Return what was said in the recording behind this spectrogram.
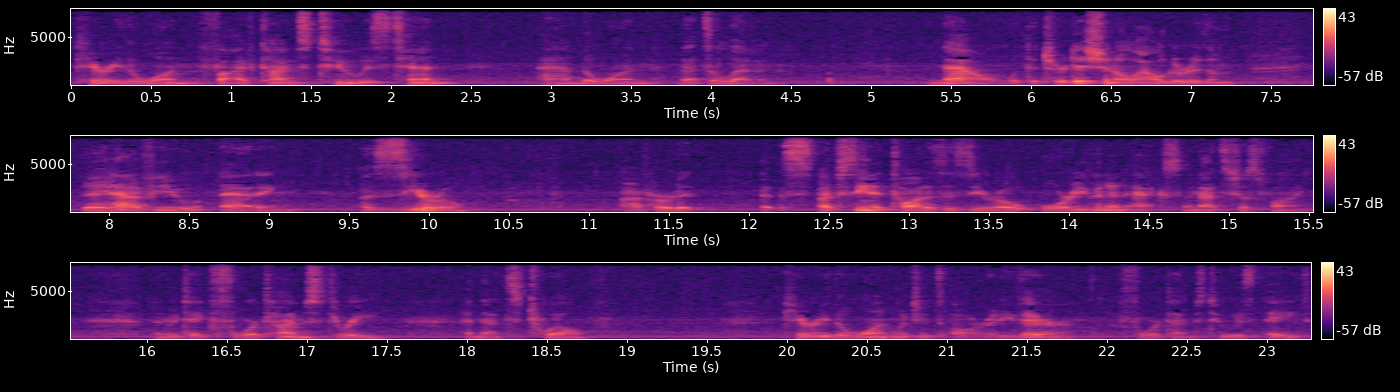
Carry the 1. 5 times 2 is 10. Add the 1, that's 11. Now, with the traditional algorithm, they have you adding a zero. I've heard it, I've seen it taught as a zero or even an x, and that's just fine. Then we take 4 times 3, and that's 12. Carry the 1, which it's already there. 4 times 2 is 8.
